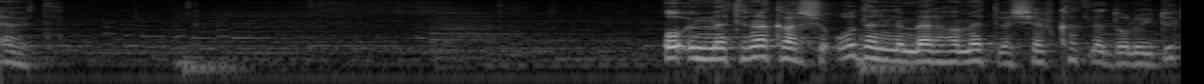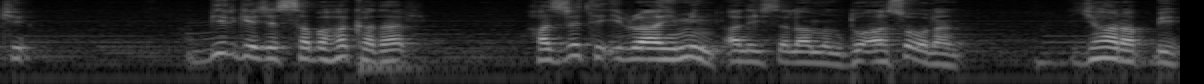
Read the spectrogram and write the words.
Evet. O ümmetine karşı o denli merhamet ve şefkatle doluydu ki bir gece sabaha kadar Hazreti İbrahim'in aleyhisselamın duası olan Ya Rabbi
